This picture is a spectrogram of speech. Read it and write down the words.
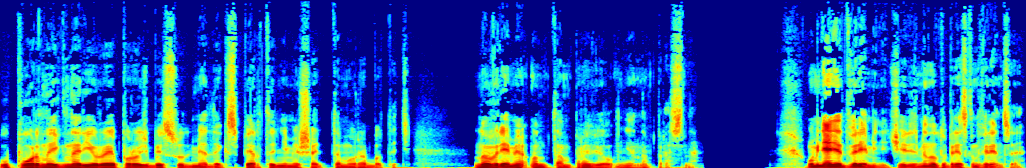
упорно игнорируя просьбы судмедэксперта не мешать тому работать. Но время он там провел не напрасно. — У меня нет времени. Через минуту пресс-конференция.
